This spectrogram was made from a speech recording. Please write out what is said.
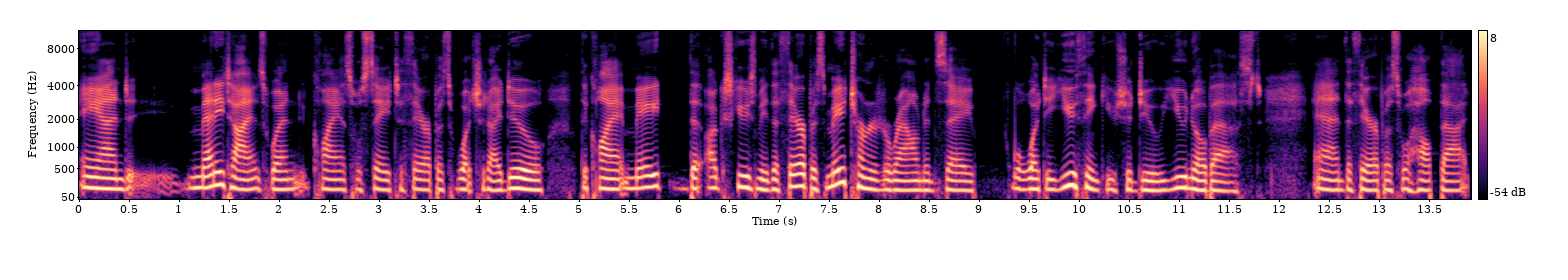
And many times when clients will say to therapists, What should I do? the client may, the, excuse me, the therapist may turn it around and say, well, what do you think you should do? You know best. And the therapist will help that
